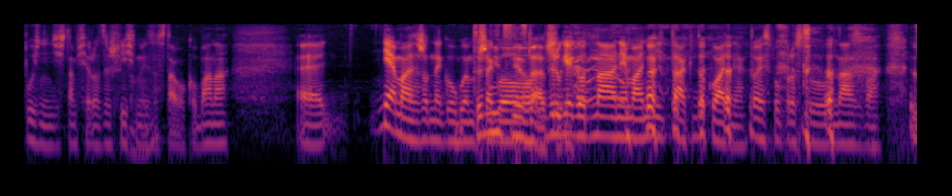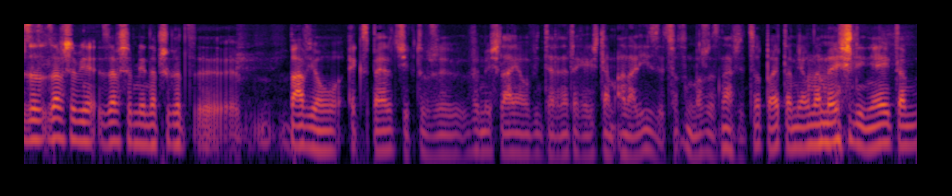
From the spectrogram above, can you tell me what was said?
Później gdzieś tam się rozeszliśmy i zostało Kobana. E, nie ma żadnego głębszego nie znaczy. drugiego dna, nie ma ni- tak, dokładnie. To jest po prostu nazwa. Z- Zawsze mnie, zawsze mnie na przykład y, bawią eksperci, którzy wymyślają w internetach jakieś tam analizy. Co to może znaczyć? Co poeta miał na myśli, nie? I tam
